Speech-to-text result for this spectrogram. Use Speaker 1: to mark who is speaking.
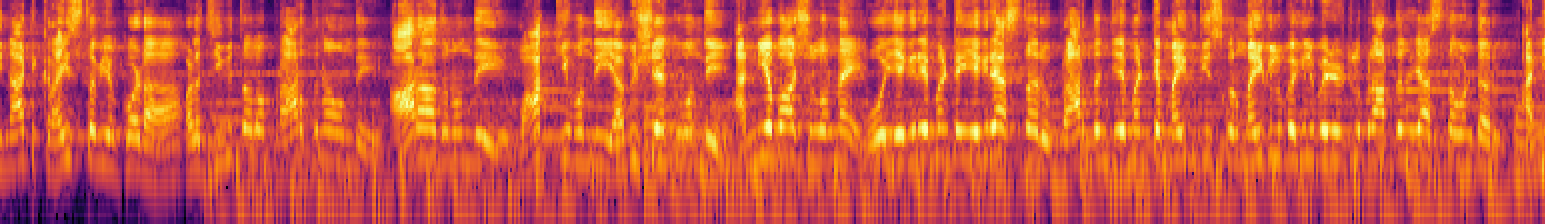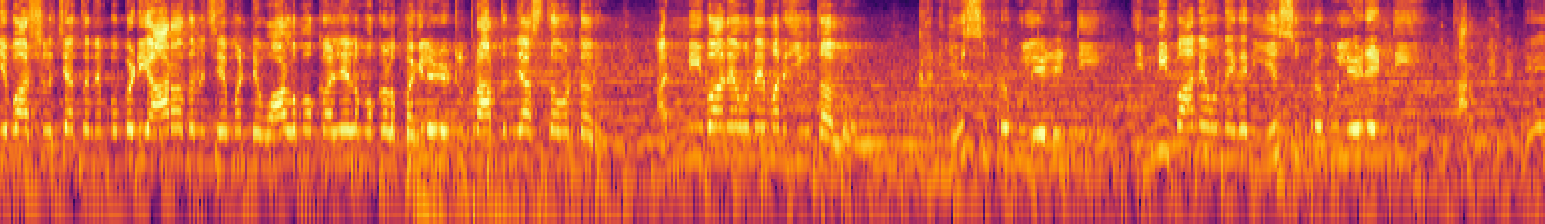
Speaker 1: ఈనాటి క్రైస్తవ్యం కూడా వాళ్ళ జీవితంలో ప్రార్థన ఉంది ఆరాధన ఉంది వాక్యం ఉంది అభిషేకం ఉంది. అన్య భాషలు ఉన్నాయి. ఓ ఎగిరేమంటే ఎగిరేస్తారు. ప్రార్థన చేయమంటే మైకు తీసుకొని మైకులు పగిలిపోయేటట్లు ప్రార్థన చేస్తూ ఉంటారు. అన్య భాషల చేత నింపబడి ఆరాధన చేయమంటే వాళ్ళ మొక్కలు నీళ్ళ మొక్కలు పగిలేటట్లు ప్రార్థన చేస్తూ ఉంటారు. అన్ని బాగానే ఉన్నాయి మన జీవితాల్లో. కానీ యేసు ప్రభు లేడేంటి? ఇన్ని బాగానే ఉన్నాయి కానీ యేసు ప్రభు లేడేంటి? కారణం ఏంటంటే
